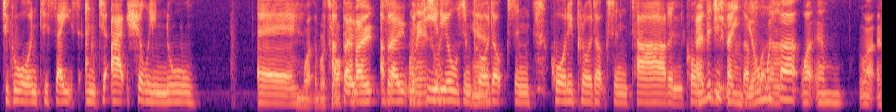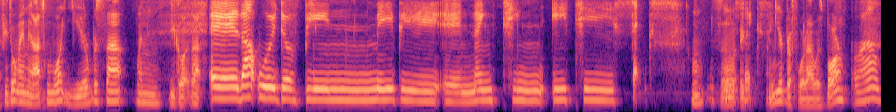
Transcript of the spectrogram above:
to go onto sites and to actually know what they were talking about about, about materials and Yeah. products and quarry products and tar and concrete. How did you find dealing like with that? What, um, what, if you don't mind me asking, what year was that when you got that? Uh, that would have been maybe uh, 1986. So a, 86. a year before I was born. Wow.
